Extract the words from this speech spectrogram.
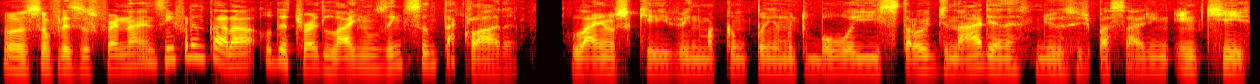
O São Francisco Fernandes enfrentará o Detroit Lions em Santa Clara. Lions que vem numa campanha muito boa e extraordinária, né? Diga-se de passagem, em que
